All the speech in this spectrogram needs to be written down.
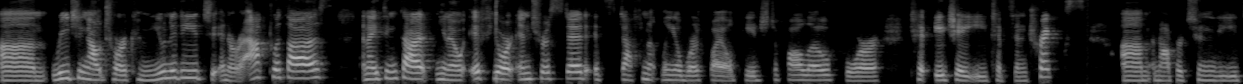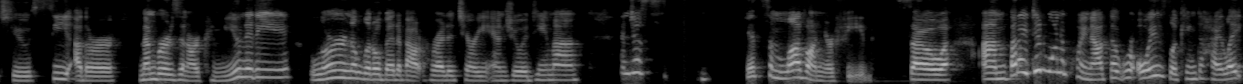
um, reaching out to our community to interact with us. And I think that, you know, if you're interested, it's definitely a worthwhile page to follow for HAE tips and tricks um, an opportunity to see other members in our community, learn a little bit about hereditary angioedema, and just get some love on your feed. So, um, but I did want to point out that we're always looking to highlight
